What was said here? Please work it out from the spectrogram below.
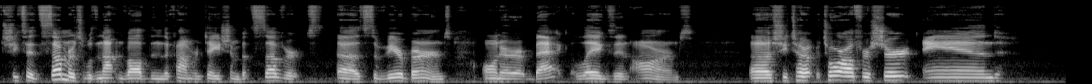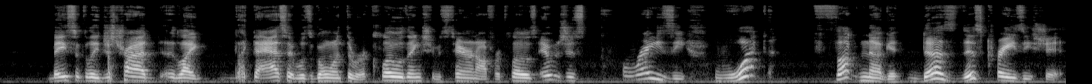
she said Summers was not involved in the confrontation, but suffered uh, severe burns on her back, legs, and arms. Uh, she tore tore off her shirt and basically just tried like like the acid was going through her clothing. She was tearing off her clothes. It was just crazy. What fuck nugget does this crazy shit?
